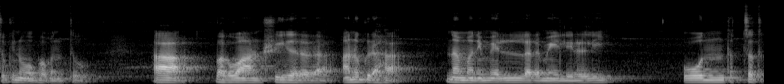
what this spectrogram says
ಸುಖಿನೋ ಭವಂತು ಆ ಭಗವಾನ್ ಶ್ರೀಧರರ ಅನುಗ್ರಹ ನಮ್ಮ ನಿಮ್ಮೆಲ್ಲರ ಮೇಲಿರಲಿ ಓಂ ತತ್ಸತ್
